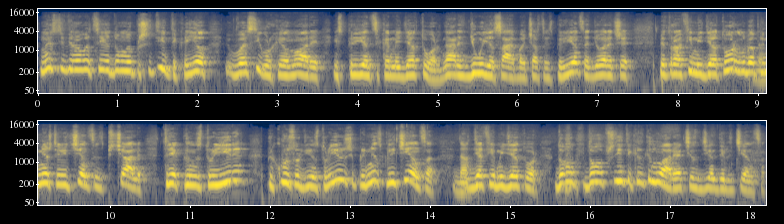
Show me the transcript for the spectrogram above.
nu este vinovăție domnului președinte, că el, vă asigur că el nu are experiență ca mediator, nu are de unde să aibă această experiență, deoarece pentru a fi mediator lumea da. primește licențe speciale, trec prin instruire, prin cursuri de instruire și primesc licența Da. de a fi mediator. Domnul, domnul președinte cred că nu are acest gen de licență.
